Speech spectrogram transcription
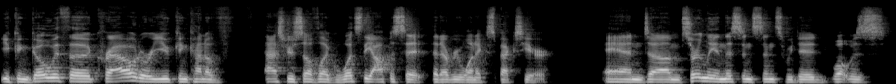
you can go with the crowd or you can kind of ask yourself like what's the opposite that everyone expects here and um, certainly in this instance we did what was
